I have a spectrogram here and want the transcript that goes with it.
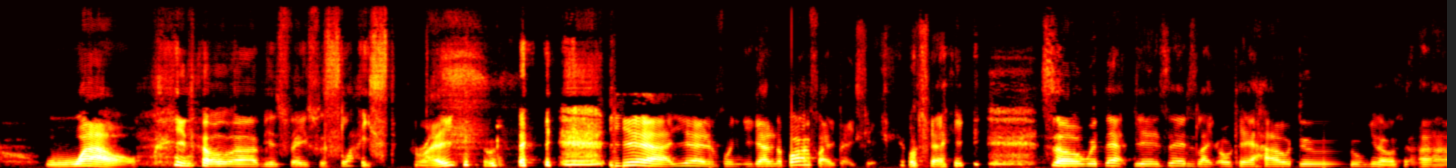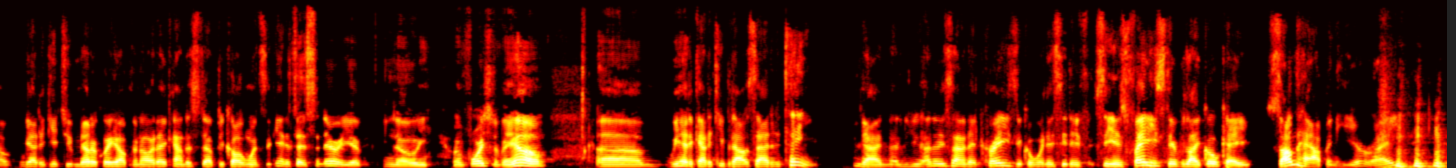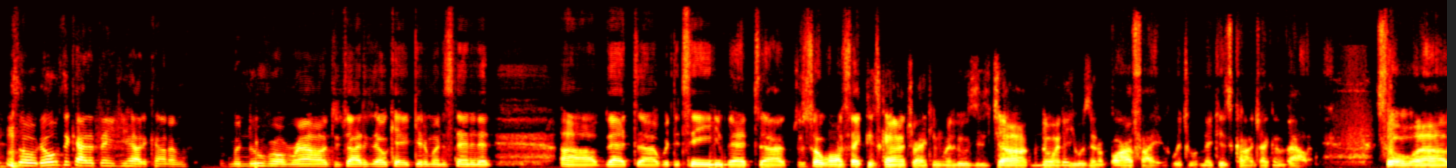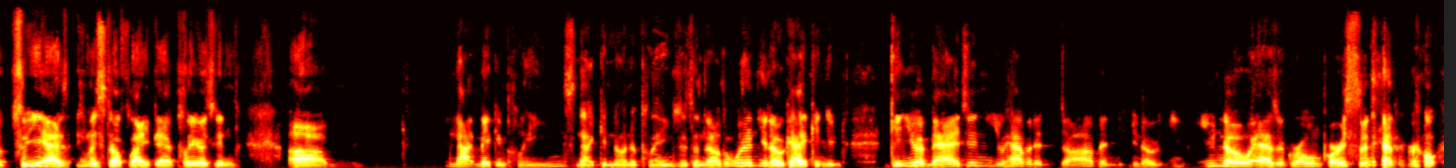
wow, you know, um, his face was sliced, right? yeah, yeah, when you got in a bar fight, basically. Okay. So with that being said, it's like, okay, how do you know? Uh, we got to get you medical help and all that kind of stuff because once again, it's a scenario. You know, unfortunately for him um, we had to kind of keep it outside of the team. Yeah, I know you sound that crazy because when they see they see his face, they be like, "Okay, something happened here, right?" so those are the kind of things you had to kind of maneuver them around to try to say, okay, get them understanding that uh, that uh, with the team that uh, so won't affect his contract, he wouldn't lose his job, knowing that he was in a bar fight, which would make his contract invalid. So, uh, so yeah, stuff like that. Players can um, not making planes, not getting on the planes is another one. You know, guy, can you can you imagine you having a job and you know you, you know as a grown person, as a grown,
